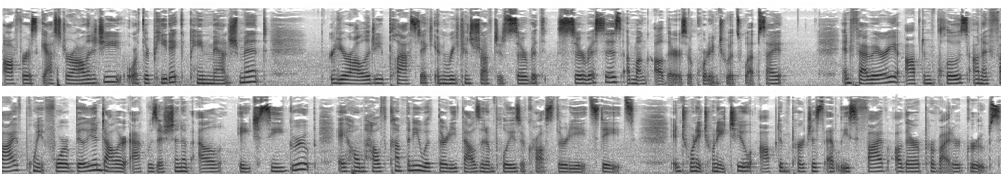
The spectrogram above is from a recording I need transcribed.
offers gastroenterology, orthopedic, pain management, urology, plastic, and reconstructive service, services, among others, according to its website. In February, Optum closed on a $5.4 billion acquisition of LHC Group, a home health company with 30,000 employees across 38 states. In 2022, Optum purchased at least five other provider groups.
